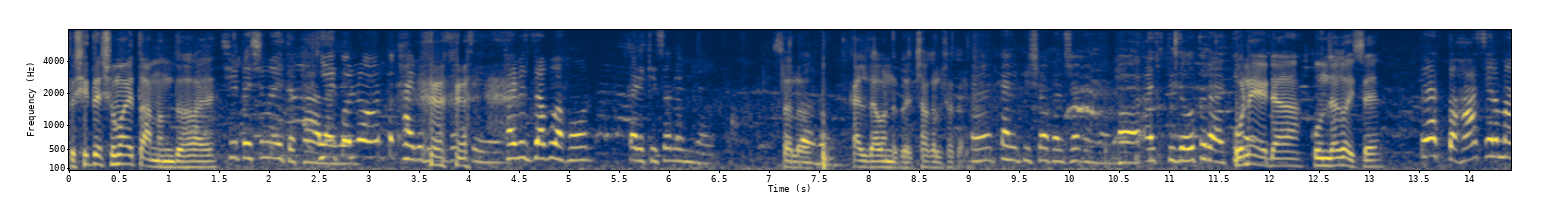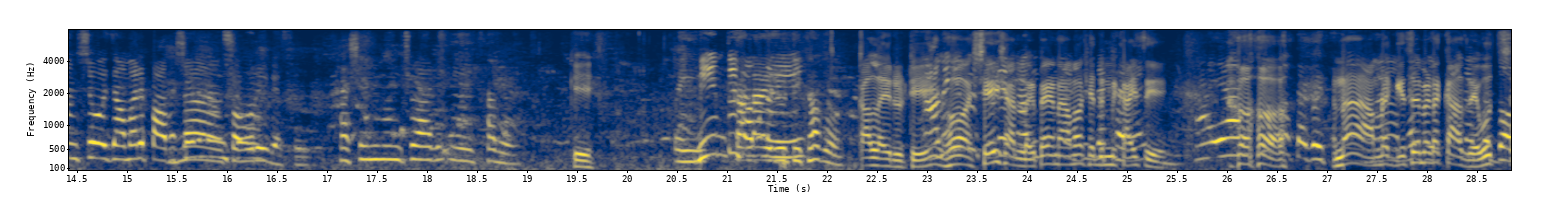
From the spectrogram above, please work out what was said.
তো শীতের সময় তো আনন্দ হয়। শীতের সময় তো খাওয়া কি করল? আমার তো খাইবে খাইবে যাব এখন। কালকে কি চলেন যাই। চলো কাল যাব না তো সকাল সকাল। হ্যাঁ কালকে সকাল সকাল যাব। হ্যাঁ, আজকে যেহেতু রাত কোনে এটা কোন জায়গা হইছে? দেখ তো হাঁসের মাংস ওই যে আমার পাবনা। শহরেই গেছে হাঁসের মাংস আর ই খাব। কি? ওই মিম তুই যাব না রুটি খাব। কালাই রুটি? হ সেই স্বাদ লাগে তাই না? আমার সেদিন সেদিন খাইছি। খায়া কথা কইছি। না আমরা গেছিলাম একটা কাজে বুঝছ?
